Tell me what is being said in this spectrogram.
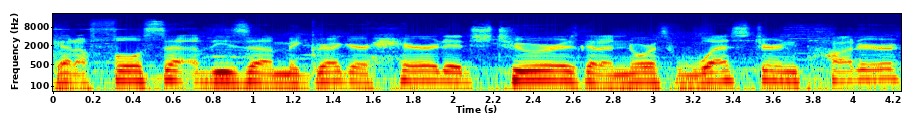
Got a full set of these uh, MacGregor Heritage Tours. Got a Northwestern putter.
